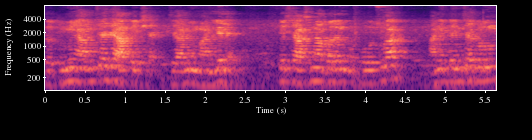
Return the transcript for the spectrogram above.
तर तुम्ही आमच्या ज्या अपेक्षा आहेत जे आम्ही मांडलेल्या आहेत ते शासनापर्यंत पोहोचवा आणि त्यांच्याकडून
